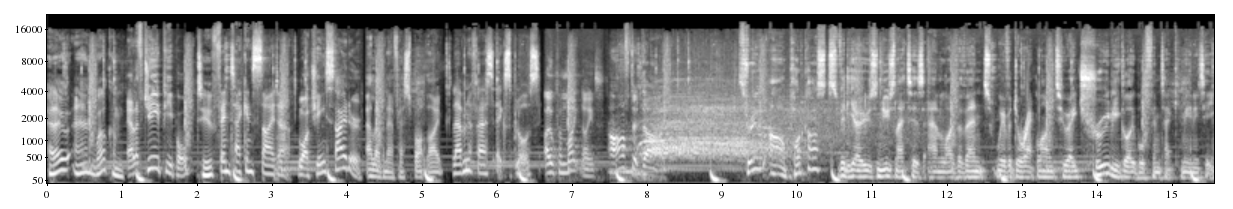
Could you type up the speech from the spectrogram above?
Hello and welcome, LFG people, to FinTech Insider, Blockchain Insider, 11FS Spotlight, 11FS Explores, Open Mic Night, After Dark. Through our podcasts, videos, newsletters, and live events, we have a direct line to a truly global fintech community.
